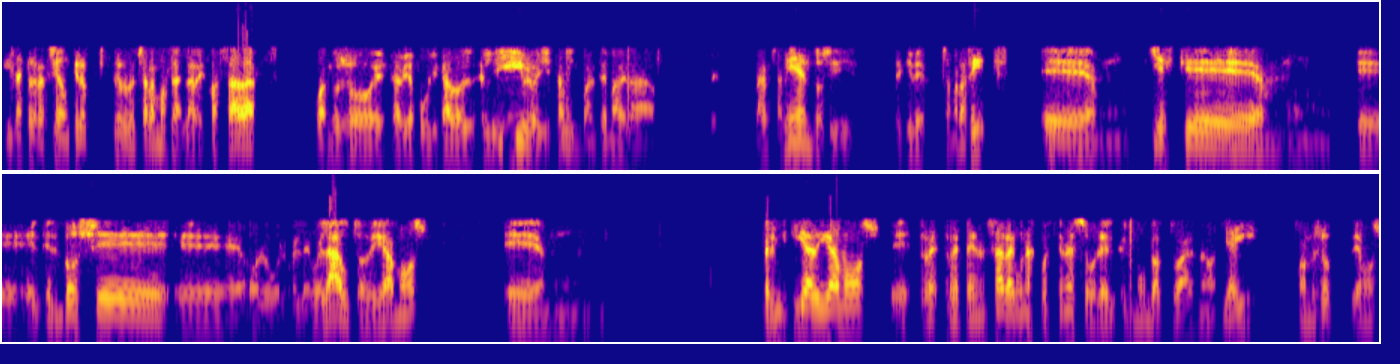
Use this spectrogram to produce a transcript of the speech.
y una aclaración, creo, creo que lo charlamos la, la vez pasada, cuando yo este, había publicado el, el, libro y estamos con el tema de, la, de lanzamientos, si se quiere llamar así. Eh, y es que eh, el, el 12, eh, o, el, el, auto, digamos, eh, permitía, digamos, eh, re repensar algunas cuestiones sobre el, mundo actual, ¿no? Y ahí, cuando yo, digamos,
